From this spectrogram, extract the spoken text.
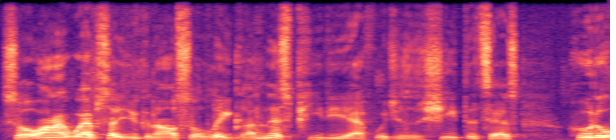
So on our website, you can also link on this PDF, which is a sheet that says, who do,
